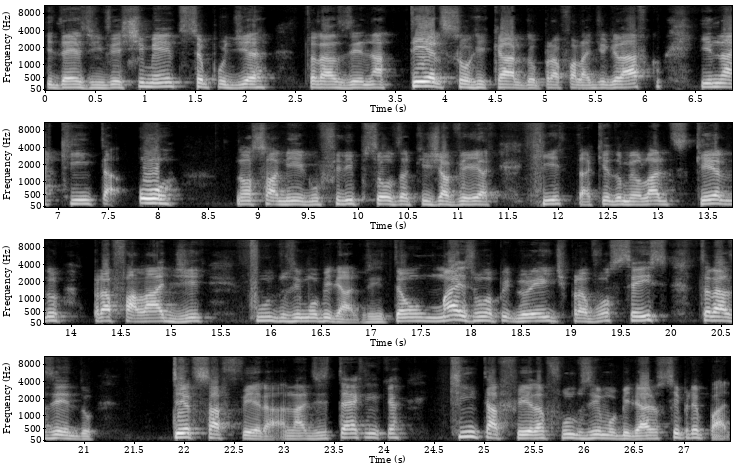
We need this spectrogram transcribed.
Ideias de Investimento se eu podia trazer na terça o Ricardo para falar de gráfico e na quinta o nosso amigo Felipe Souza, que já veio aqui, está aqui do meu lado esquerdo, para falar de fundos imobiliários. Então, mais um upgrade para vocês, trazendo terça-feira análise técnica, quinta-feira fundos imobiliários. Se prepare.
